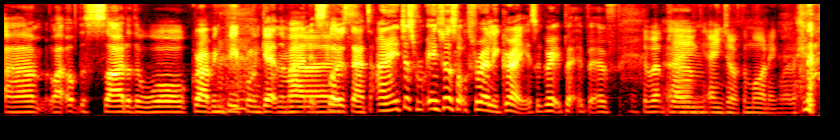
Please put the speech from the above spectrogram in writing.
um, like up the side of the wall, grabbing people and getting them out. And it slows down, and it just it just looks really great. It's a great bit, bit of. They weren't playing Um, Angel of the Morning, were they?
